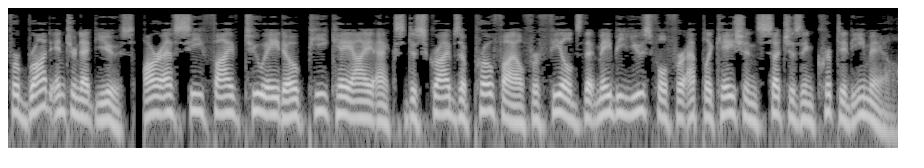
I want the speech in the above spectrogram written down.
For broad Internet use, RFC 5280 PKIX describes a profile for fields that may be useful for applications such as encrypted email.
